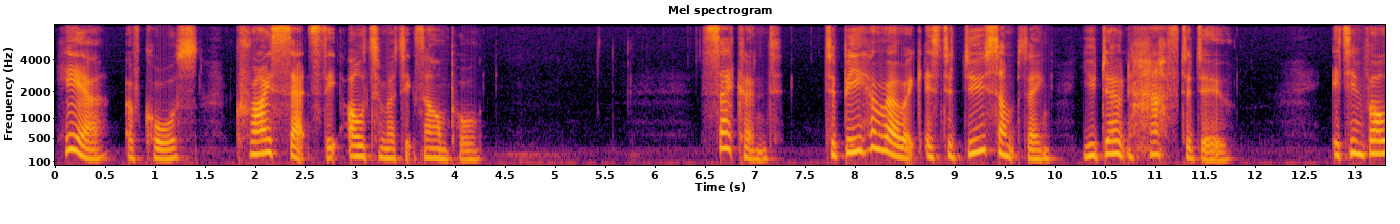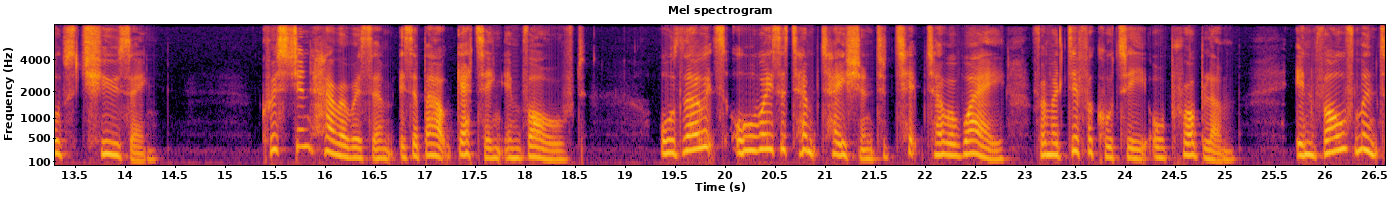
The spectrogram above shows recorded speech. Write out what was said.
Here, of course, Christ sets the ultimate example. Second, to be heroic is to do something you don't have to do. It involves choosing. Christian heroism is about getting involved. Although it's always a temptation to tiptoe away from a difficulty or problem, involvement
